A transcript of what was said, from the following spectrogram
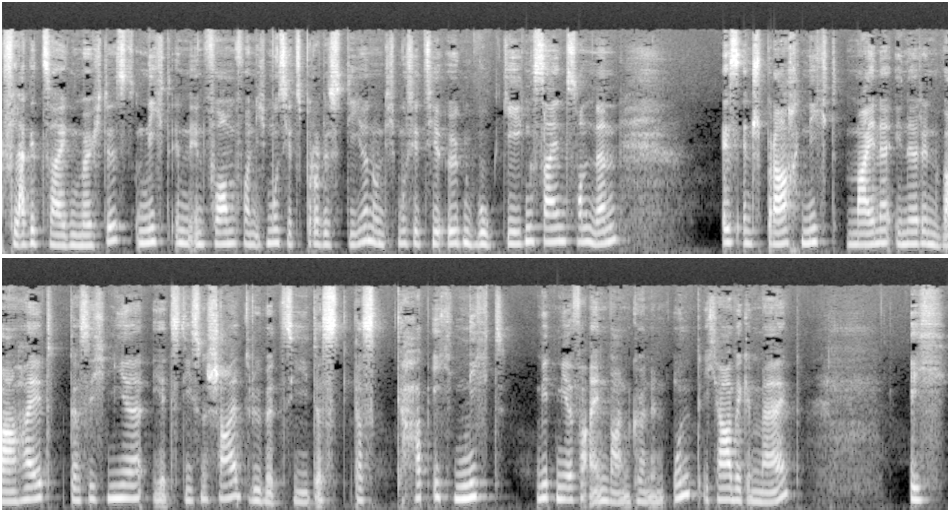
Flagge zeigen möchtest. Nicht in, in Form von, ich muss jetzt protestieren und ich muss jetzt hier irgendwo gegen sein, sondern es entsprach nicht meiner inneren Wahrheit, dass ich mir jetzt diesen Schal drüber ziehe. Das, das habe ich nicht mit mir vereinbaren können. Und ich habe gemerkt, ich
